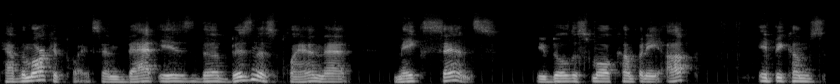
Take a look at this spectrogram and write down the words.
have the marketplace. And that is the business plan that makes sense. You build a small company up, it becomes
